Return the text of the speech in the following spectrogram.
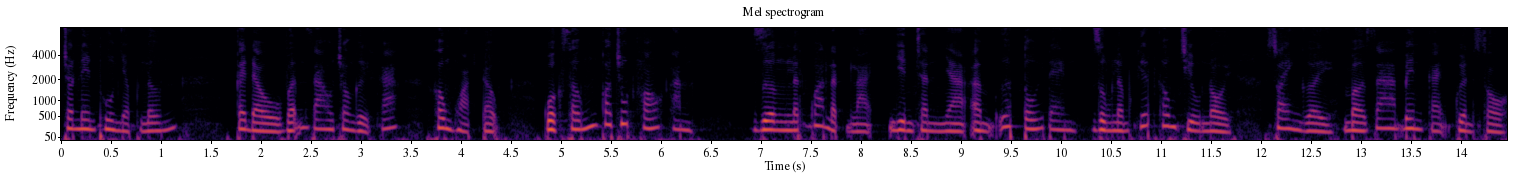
cho nên thu nhập lớn. Cái đầu vẫn giao cho người khác, không hoạt động. Cuộc sống có chút khó khăn. Dương lật qua lật lại, nhìn trần nhà ẩm ướt tối đen, dùng lầm khiết không chịu nổi, xoay người, mở ra bên cạnh quyển sổ.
